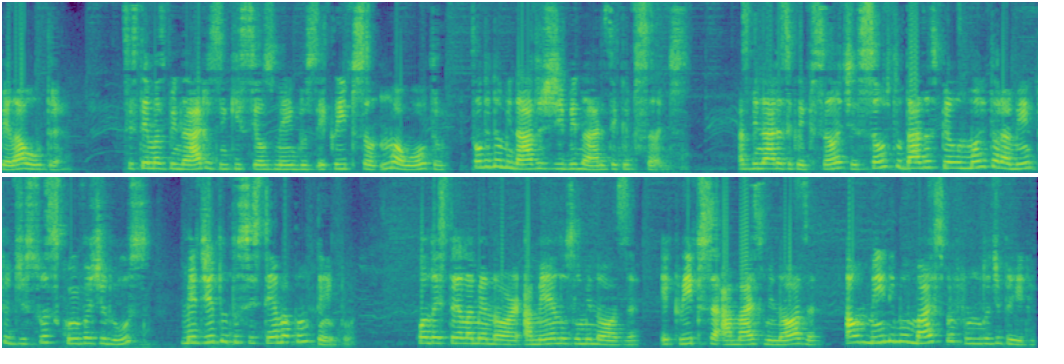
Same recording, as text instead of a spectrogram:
pela outra. Sistemas binários em que seus membros eclipsam um ao outro são denominados de binários eclipsantes. As binárias eclipsantes são estudadas pelo monitoramento de suas curvas de luz, medido do sistema com o tempo. Quando a estrela menor, a menos luminosa, eclipsa a mais luminosa, há um mínimo mais profundo de brilho,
